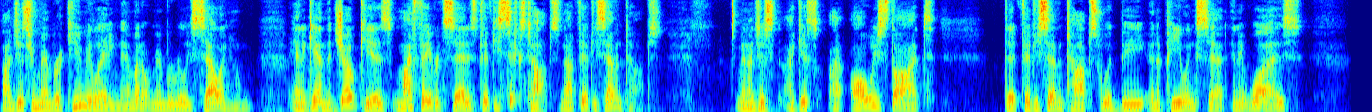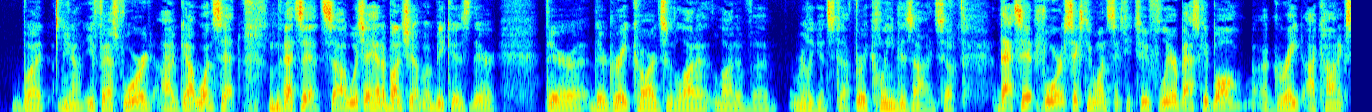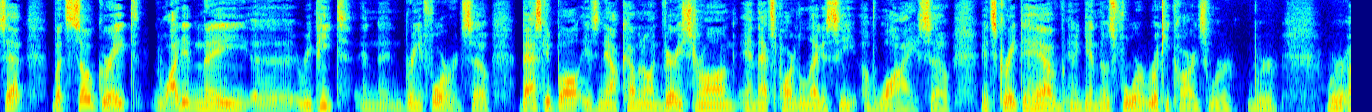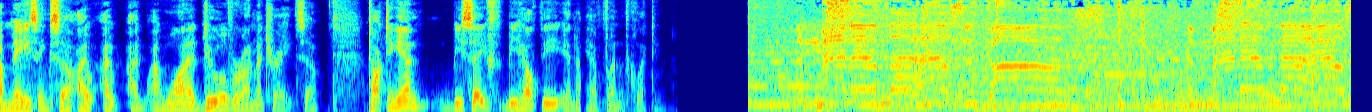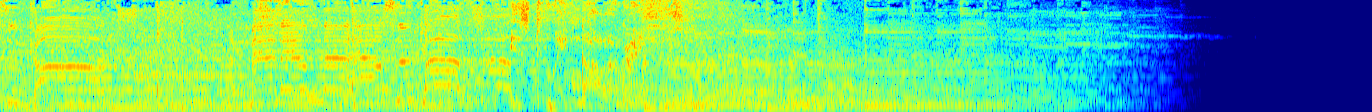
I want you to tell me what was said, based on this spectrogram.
I just remember accumulating them. I don't remember really selling them. And again, the joke is my favorite set is 56 Topps, not 57 Topps. And I just, I guess I always thought that 57 tops would be an appealing set, and it was. But, you know, you fast forward, I've got one set. That's it. So I wish I had a bunch of them because they're, they're, they're great cards with a lot of, a lot of, uh, really good stuff. Very clean design. So that's it for 61, 62 Fleer basketball. A great iconic set, but so great. Why didn't they, uh, repeat and, and bring it forward? So basketball is now coming on very strong and that's part of the legacy of why. So it's great to have. And again, those four rookie cards were, were, were amazing. So I, I, I want to do over on my trade. So talk to you again. Be safe, be healthy, and have fun with collecting. The man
